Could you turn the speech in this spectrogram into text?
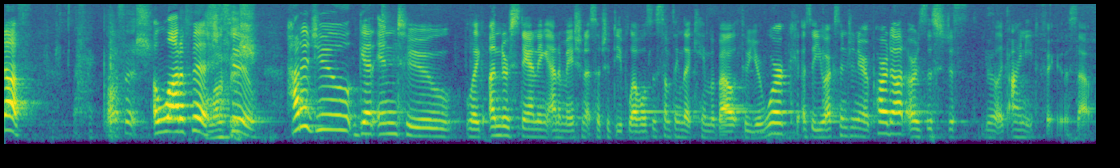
Stuff. A lot of fish. A lot of fish, A lot of too. How did you get into like understanding animation at such a deep level? Is this something that came about through your work as a UX engineer at Pardot, or is this just you're like, I need to figure this out?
